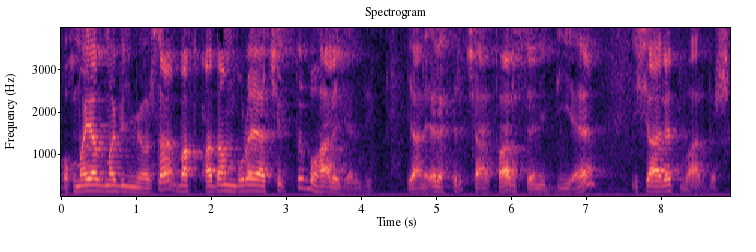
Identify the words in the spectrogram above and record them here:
Okuma yazma bilmiyorsa bak adam buraya çıktı bu hale geldi. Yani elektrik çarpar seni diye işaret vardır.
